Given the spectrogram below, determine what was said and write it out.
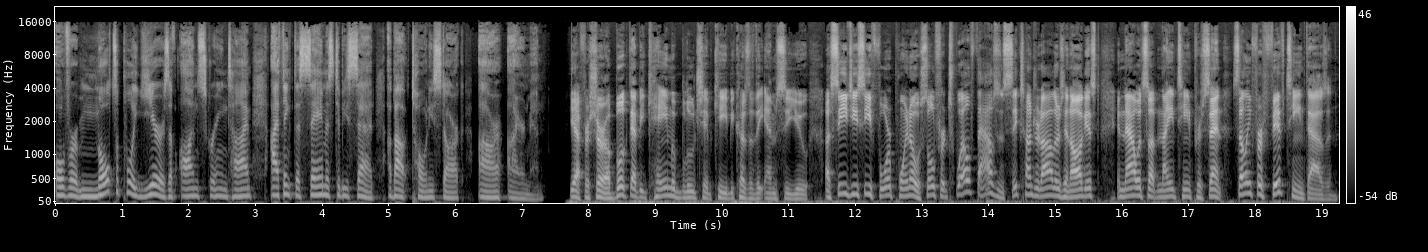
over multiple years of on screen time. I think the same is to be said about Tony Stark, our Iron Man. Yeah, for sure. A book that became a blue chip key because of the MCU. A CGC 4.0 sold for $12,600 in August, and now it's up 19%, selling for 15,000.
